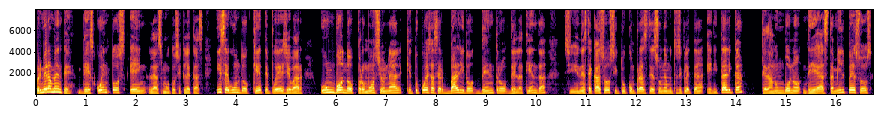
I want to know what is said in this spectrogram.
primeramente, descuentos en las motocicletas. Y segundo, que te puedes llevar un bono promocional que tú puedes hacer válido dentro de la tienda. Si en este caso, si tú compraste una motocicleta en Itálica, te dan un bono de hasta mil pesos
